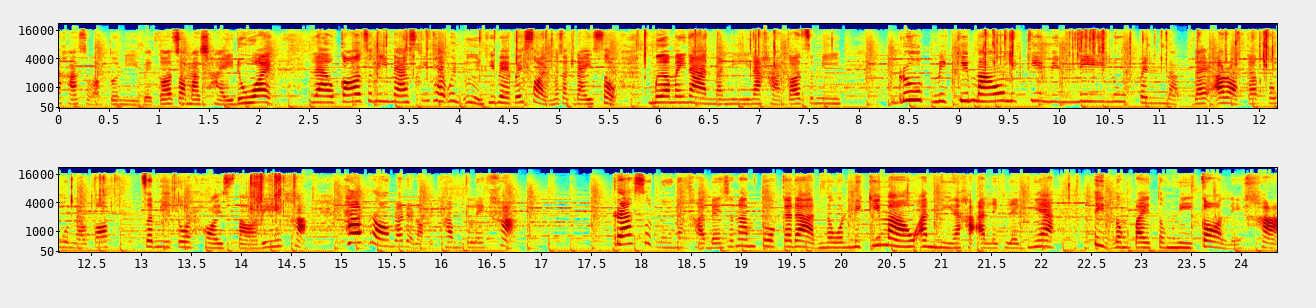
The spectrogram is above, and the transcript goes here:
นะคะสำหรับตัวนี้เบสก็จะมาใช้ด้วย แล้วก็จะมี masking tape อื่นๆ ที่เบสไปสอยมาจากไดโซเมื่อไม่นานมานี้นะคะ ก็จะมีรูปมิกกี้เมาส์มิกกี้มินนี่รูปเป็นแบบไดอะล็อกการ์ตูน แล้วก็จะมีตัว Toy Story ค่ะ ถ้าพร้อมแล้วเดี๋ยวเราไปทำกันเลยค่ะแรกสุดเลยนะคะเบสจะนำตัวกระดาษโน้ตมิกกี้เมาส์อันนี้นะคะ อันเล็กๆ เนี่ย ติดลงไปตรงนี้ก่อนเลยค่ะ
